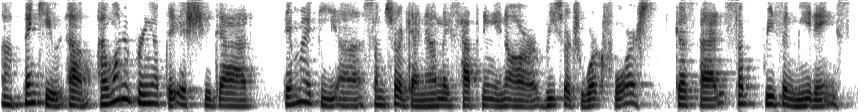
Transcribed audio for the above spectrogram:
Uh, Thank you. Um, I want to bring up the issue that there might be uh, some sort of dynamics happening in our research workforce because at some recent meetings,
